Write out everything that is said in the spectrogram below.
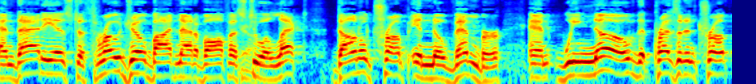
and that is to throw Joe Biden out of office, yeah. to elect Donald Trump in November. And we know that President Trump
